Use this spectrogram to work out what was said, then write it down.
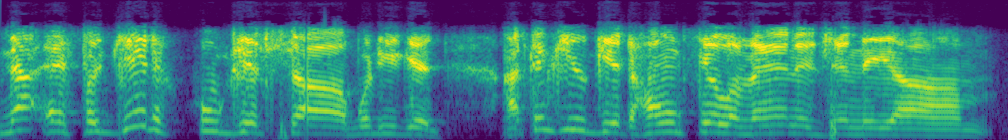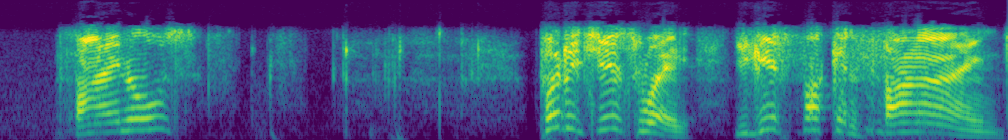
not and forget who gets. Uh, what do you get? I think you get home field advantage in the um finals. Put it this way: you get fucking fined.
